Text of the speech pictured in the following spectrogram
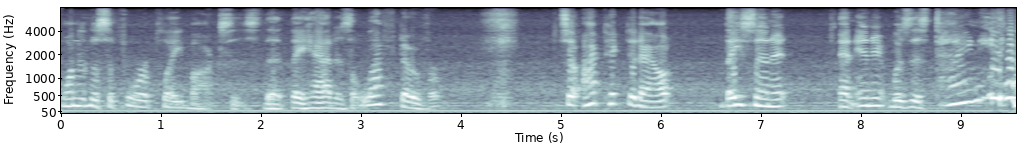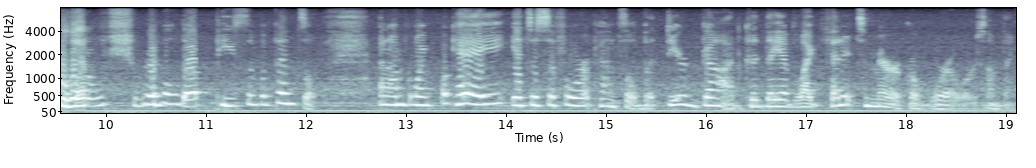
one of the Sephora play boxes that they had as a leftover. So I picked it out. They sent it, and in it was this tiny little shriveled up piece of a pencil. And I'm going, okay, it's a Sephora pencil, but dear God, could they have like fed it to Miracle-Gro or something?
